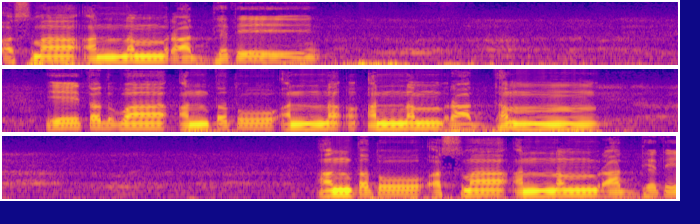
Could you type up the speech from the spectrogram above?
अस्मा अन्नम राध्यते। ये तद्वा अंततो अन्न अन्नम राद्धम। अंततो अस्मा अन्नम राध्यते।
